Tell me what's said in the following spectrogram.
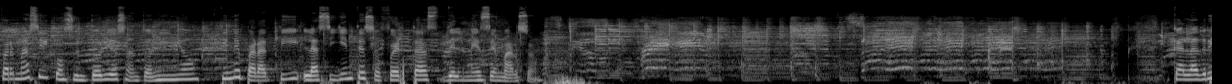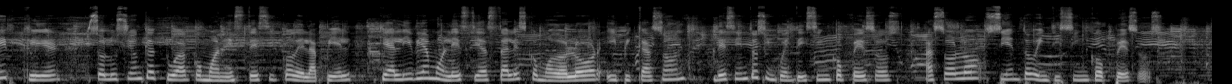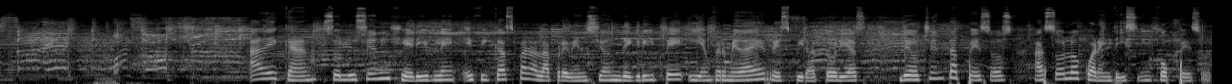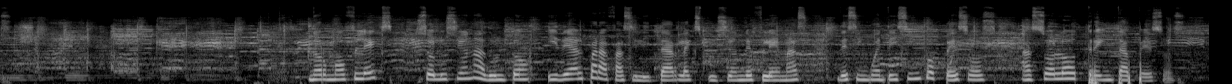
Farmacia y Consultorio Santo Niño tiene para ti las siguientes ofertas del mes de marzo. Caladrid Clear, solución que actúa como anestésico de la piel que alivia molestias tales como dolor y picazón de 155 pesos a solo 125 pesos. ADECAN, solución ingerible eficaz para la prevención de gripe y enfermedades respiratorias de 80 pesos a solo 45 pesos. Normoflex, solución adulto ideal para facilitar la expulsión de flemas de 55 pesos a solo 30 pesos.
